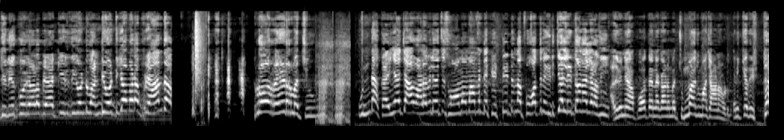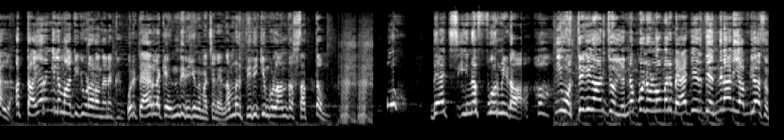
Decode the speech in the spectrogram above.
ഇതിനൊക്കെ ഒരാളെ ബാക്കി ഇരുത്തിക്കൊണ്ട് വണ്ടി ഓട്ടിക്കാൻ പോണ ഭ്രാന്ത. പ്രോ റൈഡർ മച്ചു. ഉണ്ടാ കഴിഞ്ഞ ആഴ്ച ആ വളവിൽ വെച്ച് സോമമാമന്റെ കെട്ടിയിട്ടുന്ന പോത്തിനെ ഇടിച്ചള്ളിട്ടാണല്ലടാ നീ. അത് പിന്നെ ആ പോത്ത് എന്നെ കാണുമ്പോ ചുമ്മാ ചുമ്മാ ചാണ കൊടുക്കും എനിക്കത് ഇഷ്ടമല്ല ആ ടയറെങ്കിലും മാറ്റിക്കൂടാടാ നിനക്ക്. ഒരു ടയറിലൊക്കെ എന്തിരിക്കുന്നു മച്ചനെ? നമ്മൾ തിരിക്കുമ്പോൾ അന്ത സത്തം ദാറ്റ്സ് ഇനഫ് ഫോർ മീഡാ നീ ഒറ്റയ്ക്ക് കാണിച്ചോ. എന്നെ പോലെ ഉള്ളവന്മാര് ബാക്കി ഇരുത്തി എന്തിനാണ് ഈ അഭ്യാസം?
